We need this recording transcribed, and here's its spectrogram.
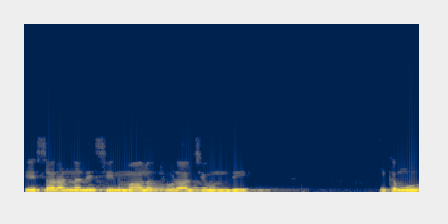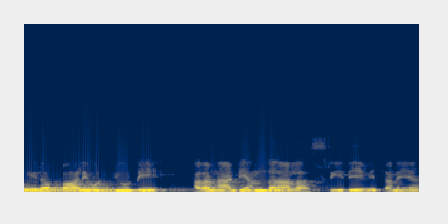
చేశారన్నది సినిమాలో చూడాల్సి ఉంది. ఇక మూవీలో బాలీవుడ్ బ్యూటీ అలనాటి అందనాల శ్రీదేవి తనయ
